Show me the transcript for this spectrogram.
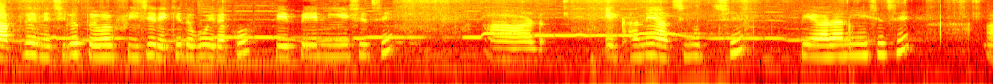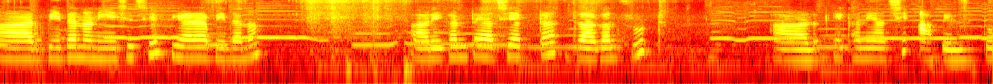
রাত্রে এনেছিল, তো এবার ফ্রিজে রেখে দেবো, এই দেখো, পেঁপে নিয়ে এসেছে, আর এখানে আছে হচ্ছে পেয়ারা নিয়ে এসেছে, আর বেদানা নিয়ে এসেছে, পেয়ারা, বেদানা, আর এখানটায় আছে একটা ড্রাগন ফ্রুট আর এখানে আছে আপেল। তো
